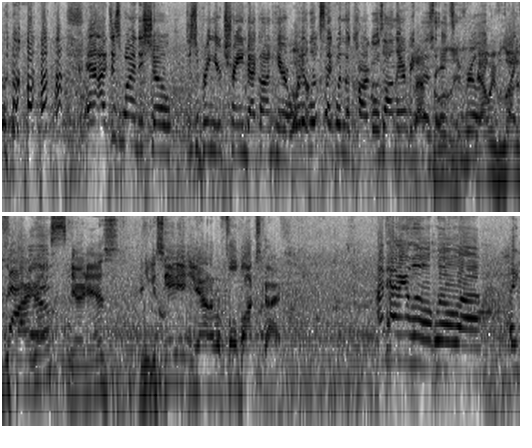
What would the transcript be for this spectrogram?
And I just wanted to show, just to bring your train back on here, what Oh, yeah. it looks like when the cargo's on there because Absolutely. it's really now we've loaded the quite cargo. fabulous. There it is. And you can see it, you now have a full box car. I'm having a little, little uh, like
